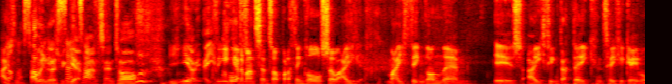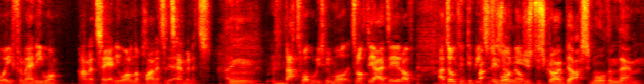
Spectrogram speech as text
I Not think, unless I mean, unless we get can a man sent off, you, you know. I think you can get a man sent off, but I think also I my thing on them is I think that they can take a game away from anyone. And I'd say anyone on the planet in 10 minutes. Hmm. That's what worries me more. It's not the idea of, I don't think they beat us 4 only 0. you just described us more than them.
